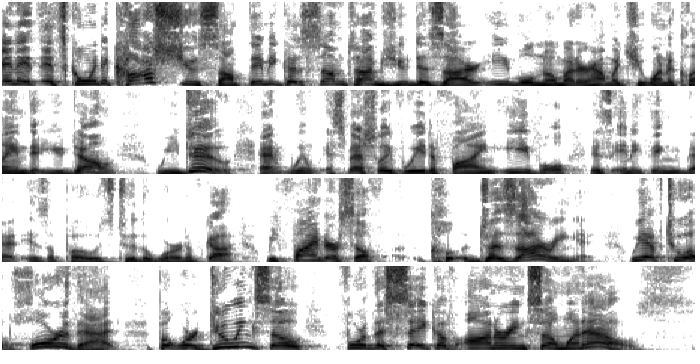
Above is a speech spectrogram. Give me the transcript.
and it's going to cost you something because sometimes you desire evil no matter how much you want to claim that you don't. We do. And when, especially if we define evil as anything that is opposed to the word of God, we find ourselves uh, desiring it. We have to abhor that, but we're doing so for the sake of honoring someone else.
